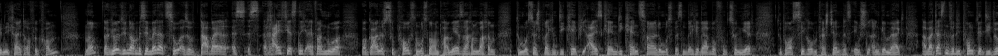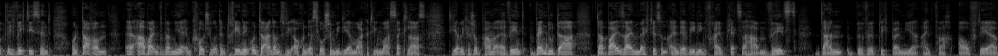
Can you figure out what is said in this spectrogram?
bin ich gar nicht drauf gekommen. Ne? Da gehört natürlich noch ein bisschen mehr dazu. Also dabei, es, es reicht jetzt nicht einfach nur organisch zu posten, musst noch ein paar mehr Sachen machen. Du musst entsprechend die KPIs kennen, die Kennzahlen, du musst wissen, welche Werbung funktioniert. Du brauchst Zielgruppenverständnis, eben schon angemerkt. Aber das sind so die Punkte, die wirklich wichtig sind. Und darum äh, arbeiten wir bei mir im Coaching und im Training, unter anderem natürlich auch in der Social Media Marketing Masterclass. Die habe ich ja schon ein paar Mal erwähnt. Wenn du da dabei sein möchtest und einen der wenigen freien Plätze haben willst, dann bewirb dich bei mir einfach auf der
